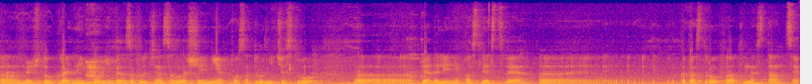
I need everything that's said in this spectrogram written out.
э, между Украиной и Японией было заключено соглашение по сотрудничеству э, преодоления последствий э, катастрофы атомной станции.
